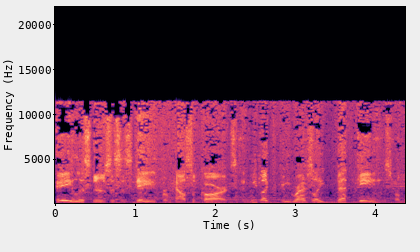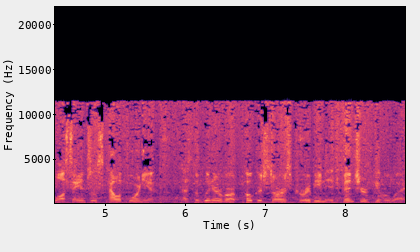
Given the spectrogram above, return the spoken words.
Hey listeners, this is Dave from House of Cards, and we'd like to congratulate Beth Gaines from Los Angeles, California, as the winner of our Poker Stars Caribbean Adventure giveaway.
